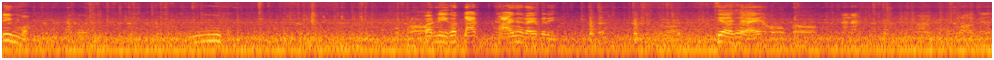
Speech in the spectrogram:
จริงป่ะครับผมอู้ผมรอปันนี้เขาตัดขายเท่าไหร่ปะนี่เที่ยวเท่าไหร่ผมรอนั่นนะเออผมบอกเถอะ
